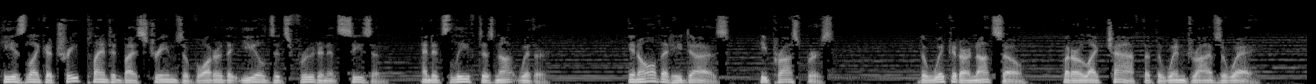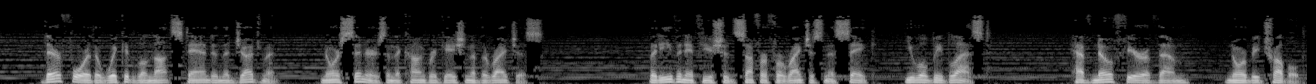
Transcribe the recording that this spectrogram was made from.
He is like a tree planted by streams of water that yields its fruit in its season, and its leaf does not wither. In all that he does, he prospers. The wicked are not so, but are like chaff that the wind drives away. Therefore the wicked will not stand in the judgment, nor sinners in the congregation of the righteous. But even if you should suffer for righteousness' sake, you will be blessed. Have no fear of them, nor be troubled.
